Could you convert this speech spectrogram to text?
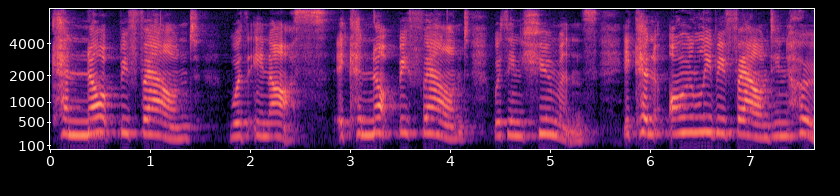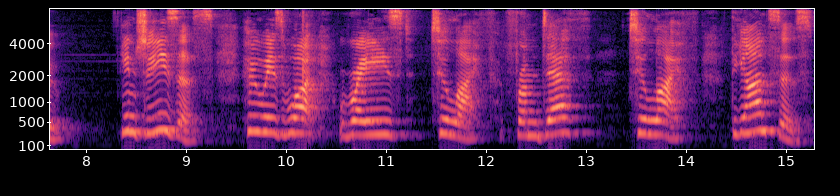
cannot be found within us. It cannot be found within humans. It can only be found in who? In Jesus, who is what? Raised to life, from death to life. The answers,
